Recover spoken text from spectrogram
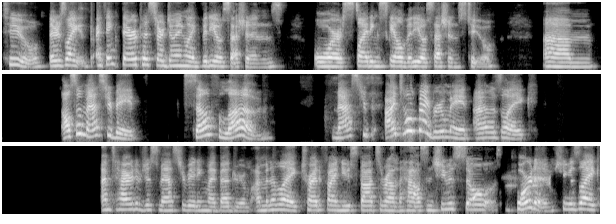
too. There's like I think therapists are doing like video sessions or sliding scale video sessions too. Um also masturbate. Self-love. Master I told my roommate I was like I'm tired of just masturbating in my bedroom. I'm to like try to find new spots around the house and she was so supportive. She was like,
